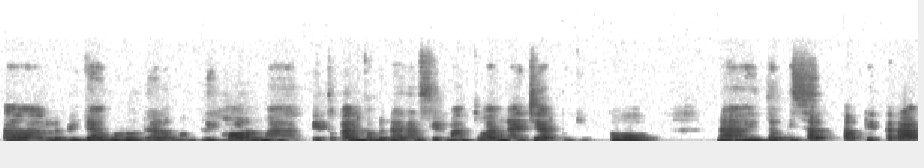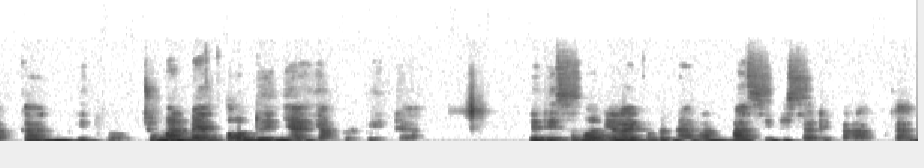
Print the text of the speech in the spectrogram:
uh, lebih dahulu dalam memberi hormat. Itu kan kebenaran firman Tuhan ngajar begitu. Nah itu bisa tetap diterapkan gitu. Cuman metodenya yang berbeda. Jadi semua nilai kebenaran masih bisa diterapkan.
